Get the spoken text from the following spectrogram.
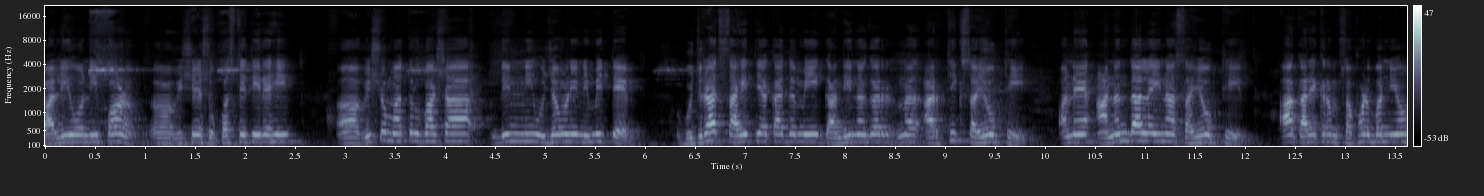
વાલીઓની પણ વિશેષ ઉપસ્થિતિ રહી. વિશ્વ માતૃભાષા દિનની ઉજવણી નિમિત્તે ગુજરાત સાહિત્ય અકાદમી ગાંધીનગરના આર્થિક સહયોગથી અને આનંદાલયના સહયોગથી આ કાર્યક્રમ સફળ બન્યો.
